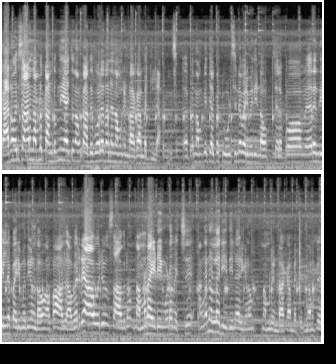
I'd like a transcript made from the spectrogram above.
കാരണം ഒരു സാധനം നമ്മൾ കണ്ടെന്ന് വിചാരിച്ചാൽ നമുക്ക് അതുപോലെ തന്നെ നമുക്ക് ഉണ്ടാക്കാൻ പറ്റില്ല. ഇപ്പം നമുക്ക് ചിലപ്പോൾ ടൂൾസിന്റെ പരിമിതി ഉണ്ടാവും. ചിലപ്പോൾ വേറെ എന്തെങ്കിലും പരിമിതികൾ ഉണ്ടാവും. അപ്പോൾ അത് അവരുടെ ആ ഒരു സാധനം നമ്മുടെ ഐഡിയയും കൂടെ വെച്ച് അങ്ങനെയുള്ള രീതിയിലായിരിക്കണം നമ്മൾ ഉണ്ടാക്കാൻ പറ്റും. നമുക്ക്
